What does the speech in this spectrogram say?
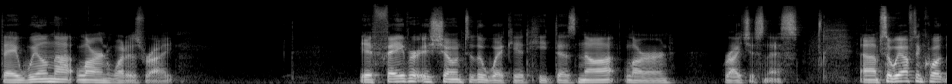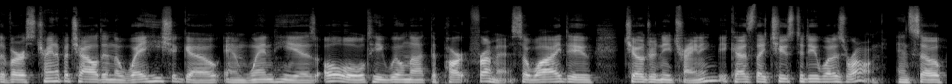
they will not learn what is right. If favor is shown to the wicked, he does not learn righteousness. Um, so we often quote the verse train up a child in the way he should go, and when he is old, he will not depart from it. So, why do children need training? Because they choose to do what is wrong. And so,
